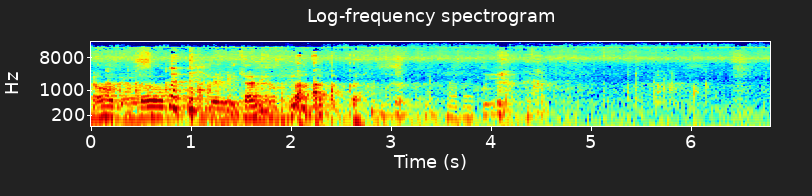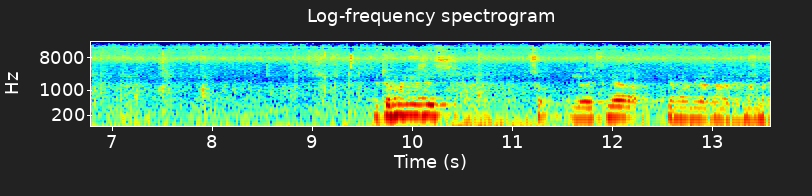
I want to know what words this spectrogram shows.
No, no, de oro, de titanio. De todas maneras, es, lo decía, ya me he olvidado otra vez el nombre,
